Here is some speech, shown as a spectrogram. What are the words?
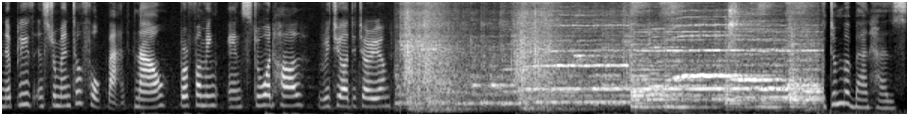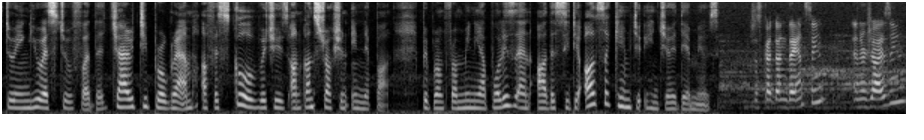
a Nepalese instrumental folk band, now performing in Stewart Hall, Ritchie Auditorium. Kutumba Band has doing US tour for the charity program of a school which is on construction in Nepal. People from Minneapolis and other city also came to enjoy their music. Just got done dancing, energizing,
